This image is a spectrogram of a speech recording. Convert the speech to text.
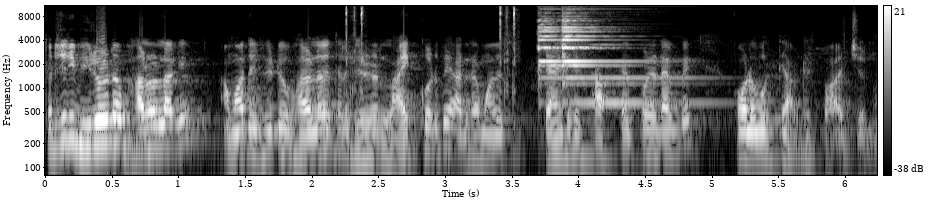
তো যদি ভিডিওটা ভালো লাগে, আমাদের ভিডিও ভালো লাগে, তাহলে ভিডিওটা লাইক করবে আর আমাদের চ্যানেলটিকে সাবস্ক্রাইব করে রাখবে পরবর্তী আপডেট পাওয়ার জন্য।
